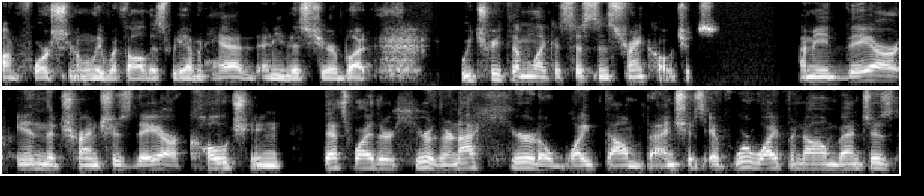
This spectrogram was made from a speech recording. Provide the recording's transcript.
unfortunately with all this we haven't had any this year but we treat them like assistant strength coaches. I mean they are in the trenches they are coaching that's why they're here. They're not here to wipe down benches. If we're wiping down benches,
